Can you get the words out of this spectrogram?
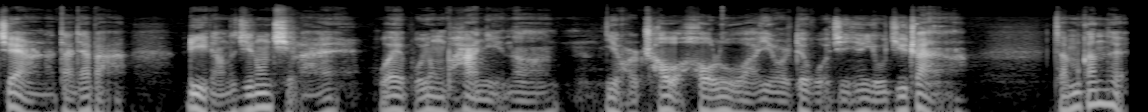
这样呢，大家把力量都集中起来，我也不用怕你呢，一会儿抄我后路啊，一会儿对我进行游击战啊，咱们干脆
